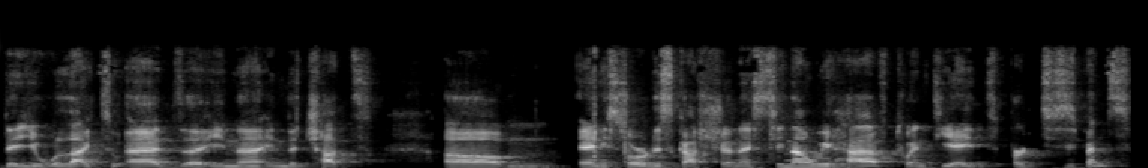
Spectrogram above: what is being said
that you would like to add uh, in uh, in the chat, um, any sort of discussion, I see now we have 28 participants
